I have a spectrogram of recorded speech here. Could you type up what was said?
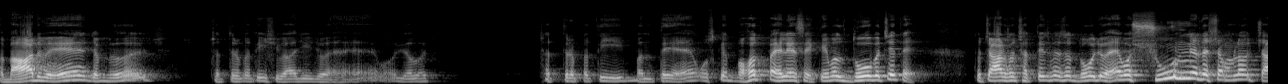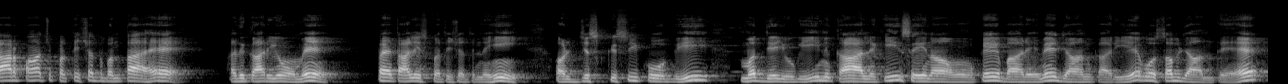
बाद में जब छत्रपति शिवाजी जो है, वो जब छत्रपति बनते हैं, उसके बहुत पहले से, केवल दो बचे थे। तो 436 में से दो जो है, वो शून्य दशमलव चार पाँच प्रतिशत बनता है अधिकारियों में, पैंतालीस प्रतिशत नहीं। और जिस किसी को भी मध्ययुगीन काल की सेनाओं के बारे में जानकारी है, वो सब जानते हैं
